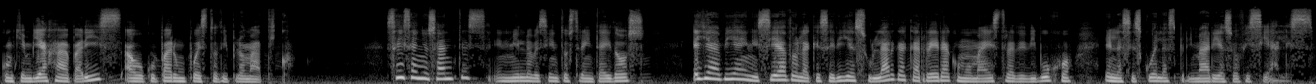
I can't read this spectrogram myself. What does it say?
con quien viaja a París a ocupar un puesto diplomático. Seis años antes, en 1932, ella había iniciado la que sería su larga carrera como maestra de dibujo en las escuelas primarias oficiales.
